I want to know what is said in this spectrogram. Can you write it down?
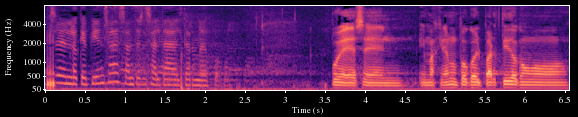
¿Qué es en lo que piensas antes de saltar al terreno de juego? Pues en imaginarme un poco el partido cómo,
